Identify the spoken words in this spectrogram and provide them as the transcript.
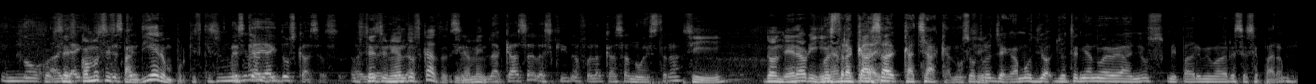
No, ¿Cómo ahí se, hay- cómo se que- expandieron? Porque es que eso es muy Es que ahí hay dos casas. Ustedes se unieron dos casas, sí, finalmente. La casa de la esquina fue la casa nuestra. Sí, donde era originalmente Nuestra casa cachaca. Nosotros Sí. llegamos, yo, yo tenía nueve años, mi padre y mi madre se separan.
